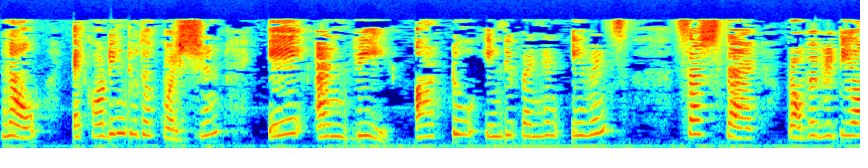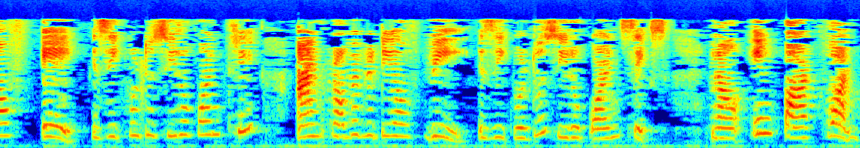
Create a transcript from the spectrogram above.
Now, according to the question, A and B are two independent events such that probability of A is equal to 0.3 and probability of B is equal to 0.6. Now, in part 1,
